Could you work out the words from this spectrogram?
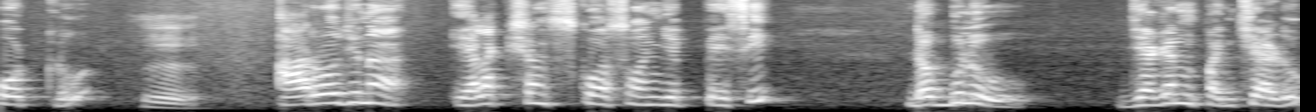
కోట్లు ఆ రోజున ఎలక్షన్స్ కోసం అని చెప్పేసి డబ్బులు జగన్ పంచాడు.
